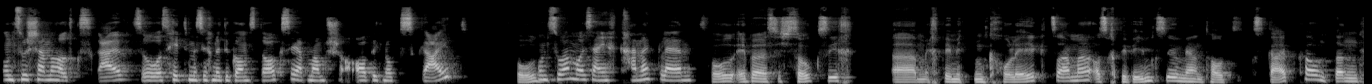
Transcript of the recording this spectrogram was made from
Und sonst haben wir halt geskypt, so, als hätte man sich nicht den ganzen Tag gesehen, aber wir haben am Abend noch geskypt. Voll. Und so haben wir uns eigentlich kennengelernt. Voll. Eben, es ist so gewesen, ich, ähm, ich bin mit einem Kollegen zusammen, also ich bin bei ihm gewesen und wir haben halt Skype gehabt und dann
